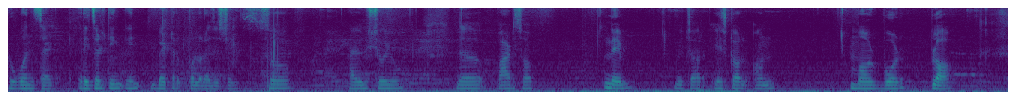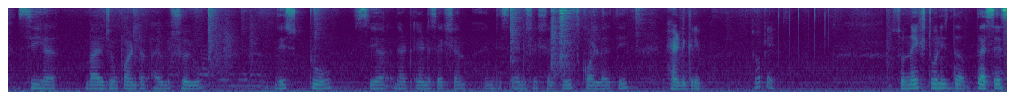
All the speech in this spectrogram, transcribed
to one side resulting in better pulverization. So i will show you the parts of name which are installed on mold board plow. See here by using pointer I will show you. These two here that end section and this end section is called as the hand grip. Okay. So next one is the braces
